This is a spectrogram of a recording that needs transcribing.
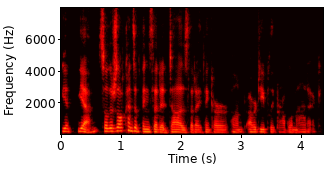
yeah, so there's all kinds of things that it does that I think are um, are deeply problematic.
